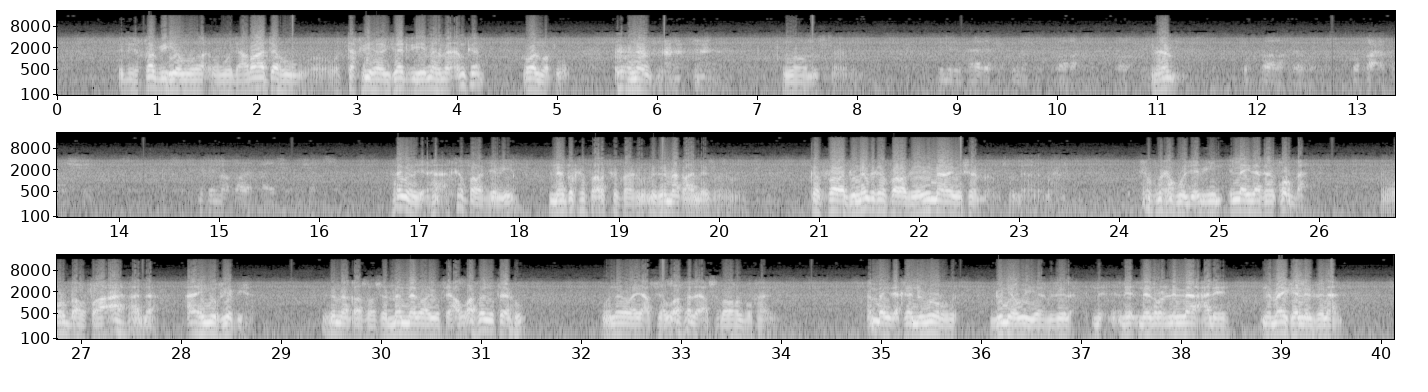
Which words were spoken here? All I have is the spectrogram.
الرفق به ومداراته والتخفيف من شره مهما أمكن هو المطلوب. نعم. اللهم المستعان هذا تكون نعم. كفارة وقع الشيء. مثل ما قالت شخص هذا كفارة يمين النذر كفارة كفارة مثل ما قال النبي صلى الله عليه وسلم. كفارة النذر كفارة يمين ما لم يسمى صلى الله عليه وسلم حكم حكم اليمين إلا إذا كان قربة. قربة وطاعة هذا عليه يوفي بها. مثل ما قال صلى الله عليه وسلم من نذر يطيع الله فليطيعه ومن نذر يعصي الله فلا يعصي. رواه البخاري. أما إذا كان نذور دنيوية مثل نذر لله عليه إنما يكلم فلان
